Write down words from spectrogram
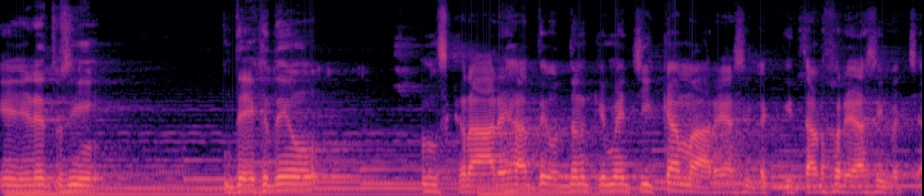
ਇਹ ਜਿਹੜੇ ਤੁਸੀਂ ਦੇਖਦੇ ਹੋ ਮੁਸਕਰਾ ਰਿਹਾ ਤੇ ਉਦੋਂ ਕਿਵੇਂ ਚੀਕਾਂ ਮਾਰ ਰਿਹਾ ਸੀ ਲੱਕੀ ਤੜਫ ਰਿਹਾ ਸੀ ਬੱਚਾ।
